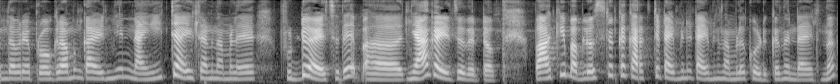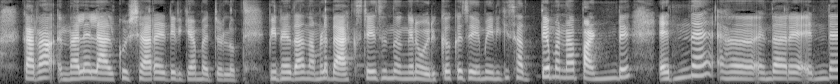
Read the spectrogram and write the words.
എന്താ പറയുക പ്രോഗ്രാമും കഴിഞ്ഞ് നൈറ്റ് ആയിട്ടാണ് നമ്മൾ ഫുഡ് കഴിച്ചത്. ഞാൻ കഴിച്ചത് കേട്ടോ ബാക്കി ബബ്ലോസിനൊക്കെ കറക്റ്റ് ടൈമിന് ടൈമിന് നമ്മൾ കൊടുക്കുന്നുണ്ടായിരുന്നു. കാരണം എന്നാലേ എല്ലാവർക്കും ഉഷാറായിട്ടിരിക്കാൻ പറ്റുള്ളൂ. പിന്നെ ഇതാ നമ്മൾ ബാക്ക് സ്റ്റേജിൽ നിന്ന് ഇങ്ങനെ ഒരുക്കൊക്കെ ചെയ്യുമ്പോൾ എനിക്ക് സത്യം പറഞ്ഞാൽ പണ്ട് എന്നെ എന്താ പറയുക എന്റെ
